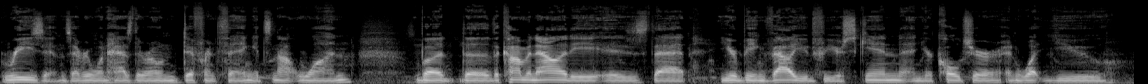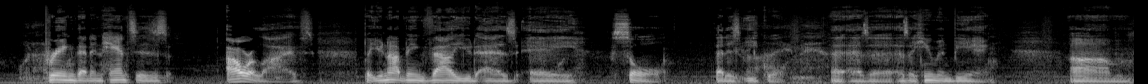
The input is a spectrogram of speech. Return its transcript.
reasons. Everyone has their own different thing. It's not one, but the the commonality is that you're being valued for your skin and your culture and what you bring that enhances our lives, but you're not being valued as a soul that is equal as a as a human being. Um,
